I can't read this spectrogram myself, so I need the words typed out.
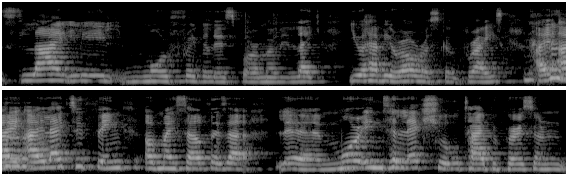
slightly more frivolous for a moment like you have your horoscope right? I, I, I like to think of myself as a uh, more intellectual type of person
